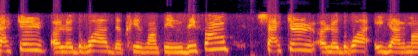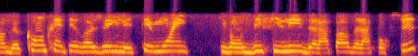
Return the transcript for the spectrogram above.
chacun a le droit de présenter une défense, chacun a le droit également de contre-interroger les témoins qui vont défiler de la part de la poursuite.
